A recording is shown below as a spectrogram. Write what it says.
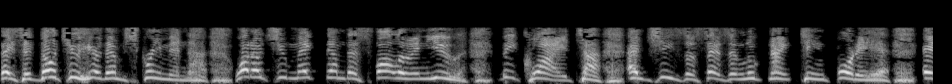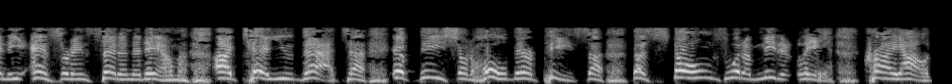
they said, don't you hear them screaming? Why don't you make them that's following you be quiet? And Jesus says in Luke 19.40, and he answered and said unto them, I tell you that if these should hold their peace, the stones would immediately cry out.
